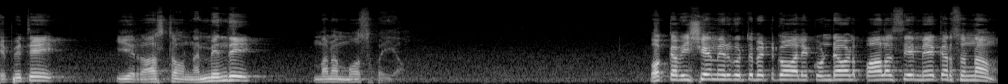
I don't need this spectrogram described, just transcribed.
చెప్పితే ఈ రాష్ట్రం నమ్మింది. మనం మోసపోయాం. ఒక్క విషయం మీరు గుర్తుపెట్టుకోవాలి. కుండేవాళ్ళ పాలసీ మేకర్స్ ఉన్నాం.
